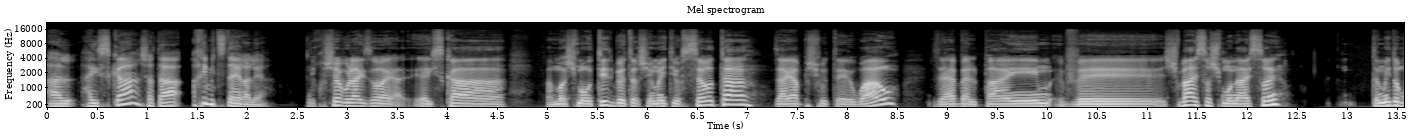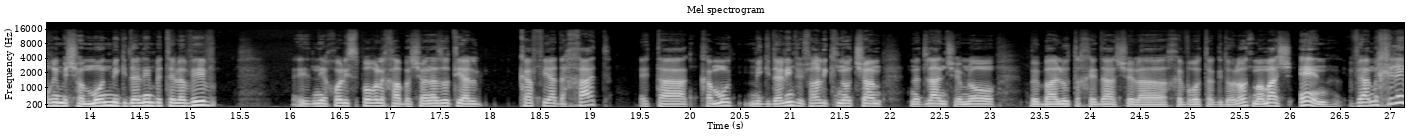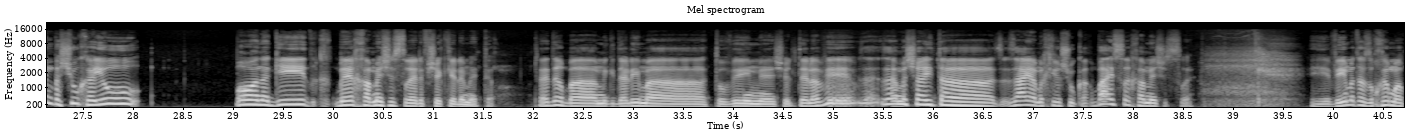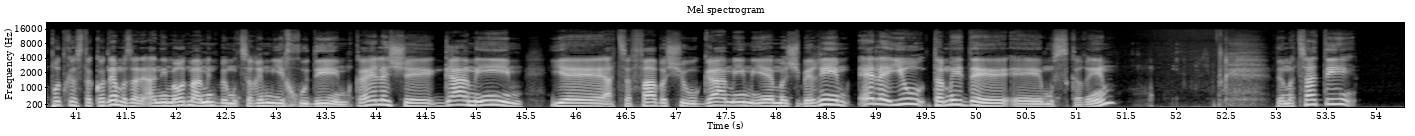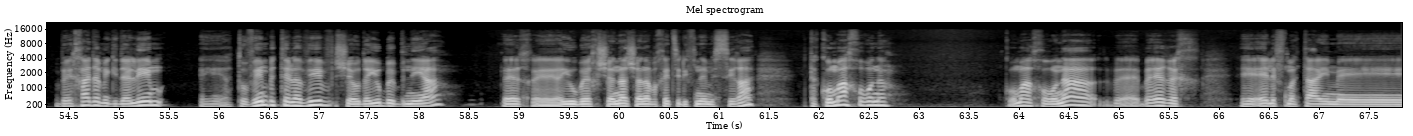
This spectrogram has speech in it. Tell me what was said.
על העסקה שאתה הכי מצטער עליה. אני חושב אולי זו העסקה המשמעותית ביותר שאם הייתי עושה אותה, זה היה פשוט אה, וואו. זה היה ב-2017-2018. תמיד אומרים יש המון מגדלים בתל אביב. אני יכול לספור לך בשנה הזאת על כף יד אחת את הכמות מגדלים שאפשר לקנות שם נדל"ן שהם לא בבעלות אחידה של החברות הגדולות, ממש אין. והמחירים בשוק היו, בוא נגיד, ב-15,000 שקל למטר. בסדר? במגדלים הטובים אה, של תל אביב, זה, זה מה שהיית, זה, היה מחיר שוק 14-15. אה, ואם אתה זוכר מהפודקאסט הקודם, אז אני, אני מאוד מאמין במוצרים ייחודיים, כאלה שגם אם יהיה הצפה בשוק, גם אם יהיה משברים, אלה יהיו תמיד אה, אה, מושכרים. ומצאתי באחד המגדלים אה, הטובים בתל אביב, שעוד היו בבנייה, בערך, אה, היו בערך שנה, שנה וחצי לפני מסירה, את הקומה האחרונה. קומה האחרונה, בערך אה, 1,200 אה,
